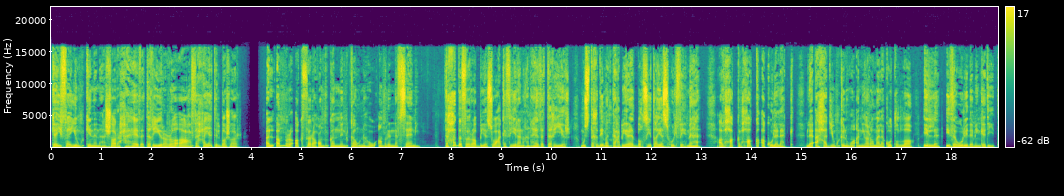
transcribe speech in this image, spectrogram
كيف يمكننا شرح هذا التغيير الرائع في حياة البشر؟ الأمر أكثر عمقا من كونه أمر نفساني. تحدث الرب يسوع كثيرا عن هذا التغيير مستخدما تعبيرات بسيطة يسهل فهمها. الحق الحق أقول لك لا أحد يمكنه أن يرى ملكوت الله إلا إذا ولد من جديد.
